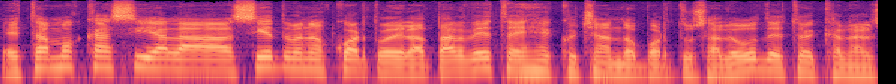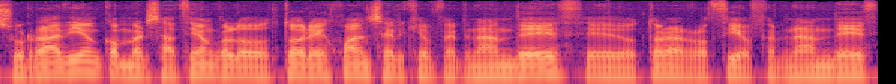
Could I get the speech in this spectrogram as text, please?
Estamos casi a las 7 menos cuarto de la tarde, estáis escuchando Por Tu Salud, esto es Canal Sur Radio, en conversación con los doctores Juan Sergio Fernández, eh, doctora Rocío Fernández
